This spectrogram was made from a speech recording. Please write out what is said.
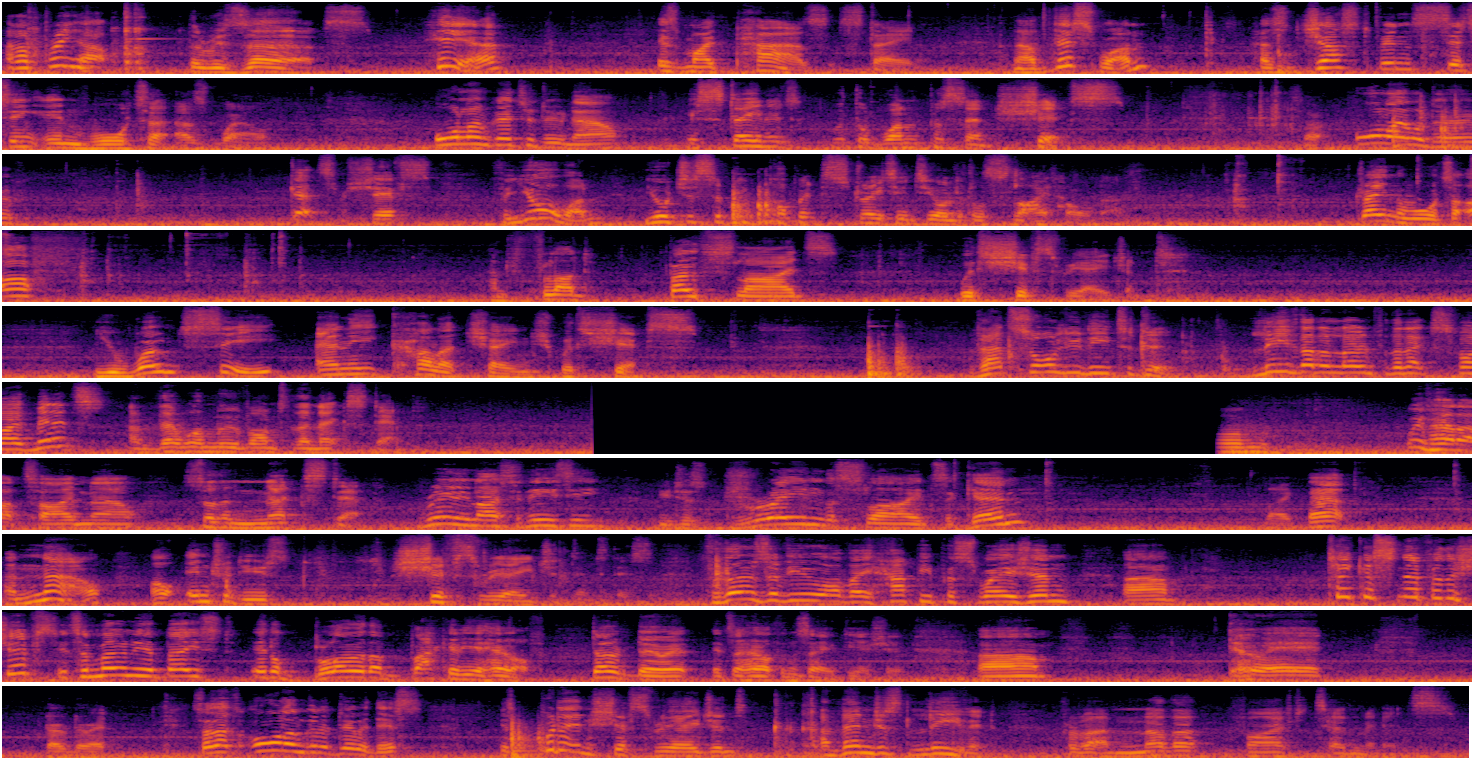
And I'll bring up the reserves. Here is my Paz stain. Now this one has just been sitting in water as well. All I'm going to do now is stain it with the 1% Schiff's. So all I will do, get some Schiff's. For your one, you'll just simply pop it straight into your little slide holder. Drain the water off and flood both slides with Schiff's reagent. You won't see any colour change with Schiff's. That's all you need to do. Leave that alone for the next five minutes and then we'll move on to the next step. Um, we've had our time now, so the next step, really nice and easy, you just drain the slides again, like that, and now I'll introduce Schiff's reagent into this. For those of you of a happy persuasion, um, take a sniff of the Schiff's. It's ammonia based. It'll blow the back of your head off. Don't do it. It's a health and safety issue. Um, do it. Don't do it. So that's all I'm going to do with this is put it in Schiff's reagent and then just leave it for about another five to ten minutes.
